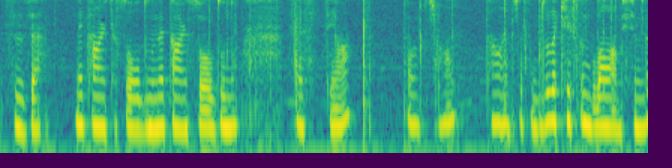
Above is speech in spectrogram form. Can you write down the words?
Sizce? Ne tanrıçası olduğunu, ne tanrısı olduğunu. Hestia. Ocağın tanrıçası. Burada da kesin bulamam şimdi.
